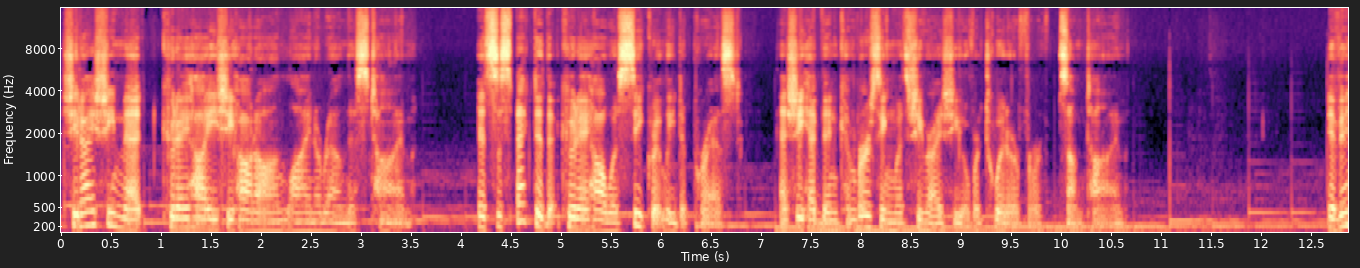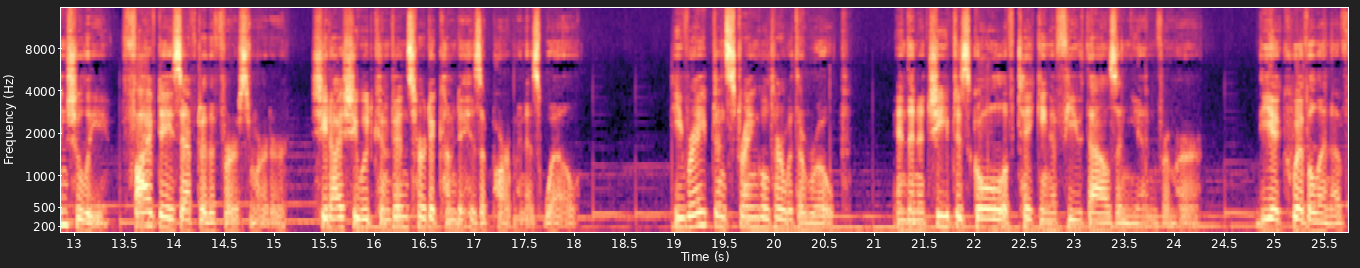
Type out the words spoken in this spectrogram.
Shiraishi met Kureha Ishihara online around this time. It's suspected that Kureha was secretly depressed, as she had been conversing with Shiraishi over Twitter for some time. Eventually, five days after the first murder, Shiraishi would convince her to come to his apartment as well. He raped and strangled her with a rope, and then achieved his goal of taking a few thousand yen from her, the equivalent of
